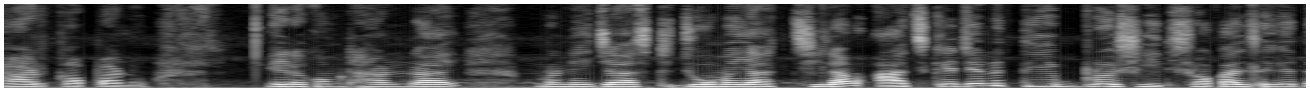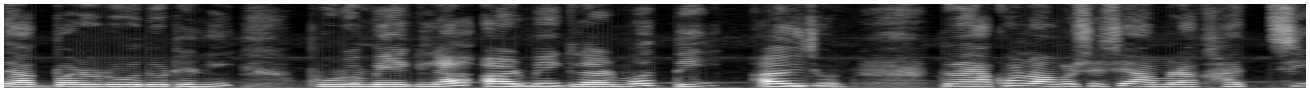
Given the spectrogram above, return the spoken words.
হাড় কাঁপানো। এরকম ঠান্ডায় মানে জাস্ট জমে যাচ্ছিলাম। আজকে যেন তীব্র শীত। সকাল থেকে তো একবারও রোদ ওঠেনি, পুরো মেঘলা আর মেঘলার মধ্যেই আয়োজন। তো এখন অবশেষে আমরা খাচ্ছি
